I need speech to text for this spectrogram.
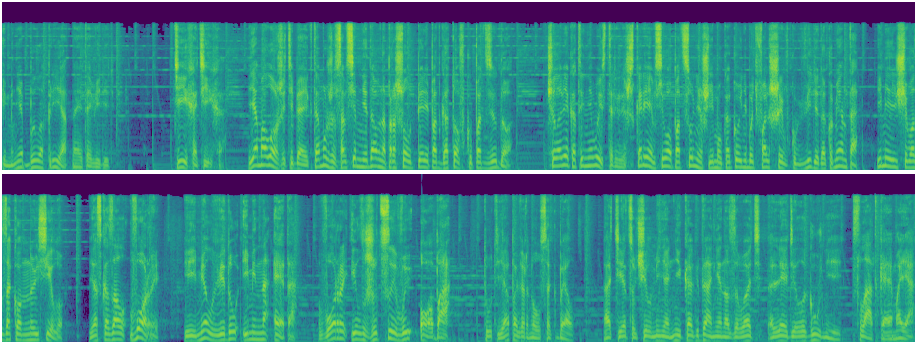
и мне было приятно это видеть. «Тихо, тихо. Я моложе тебя и к тому же совсем недавно прошел переподготовку под дзюдо. Человека ты не выстрелишь, скорее всего подсунешь ему какую-нибудь фальшивку в виде документа, имеющего законную силу. Я сказал «воры» и имел в виду именно это. Воры и лжецы вы оба. Тут я повернулся к Белл. Отец учил меня никогда не называть леди лгуньей, сладкая моя.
